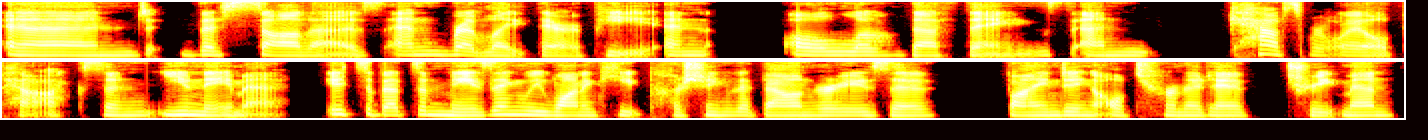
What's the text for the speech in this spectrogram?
and the saunas and red light therapy and all of the things and castor oil packs and you name it. It's that's amazing. We want to keep pushing the boundaries of finding alternative treatments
